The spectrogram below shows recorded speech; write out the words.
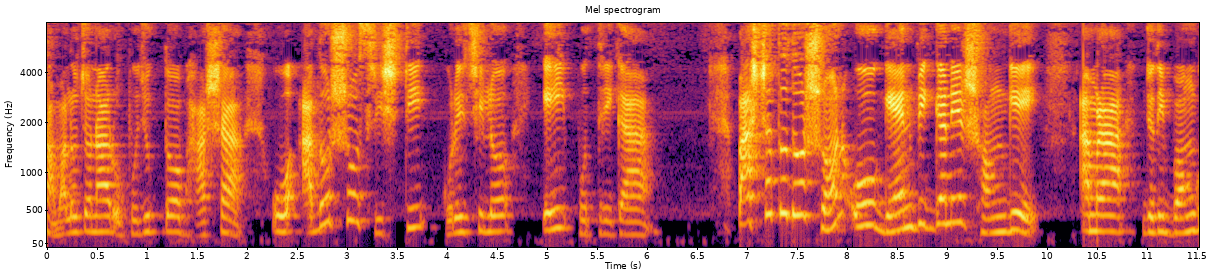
সমালোচনার উপযুক্ত ভাষা ও আদর্শ সৃষ্টি করেছিল এই পত্রিকা। পাশ্চাত্য দর্শন ও জ্ঞান বিজ্ঞানের সঙ্গে আমরা যদি বঙ্গ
